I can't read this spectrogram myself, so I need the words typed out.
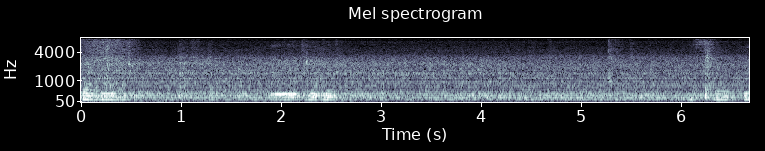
کر دیا۔ یہ اس سائڈ پہ۔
